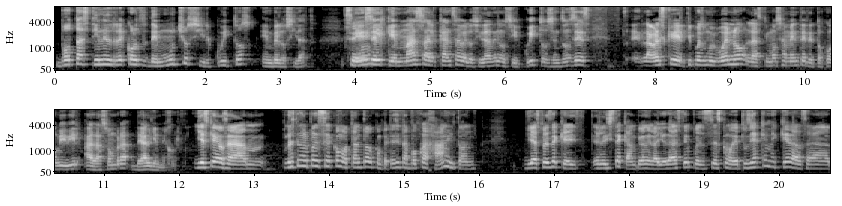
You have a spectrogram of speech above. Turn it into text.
Bottas tiene el récord de muchos circuitos en velocidad Sí. es el que más alcanza velocidad en los circuitos. Entonces, eh, la verdad es que el tipo es muy bueno. Lastimosamente le tocó vivir a la sombra de alguien mejor. Y es que, o sea, mm, no es que no le puedes hacer como tanto competencia tampoco a Hamilton. Y después de que le hiciste campeón y lo ayudaste, pues es como de, pues ya que me queda, o sea,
